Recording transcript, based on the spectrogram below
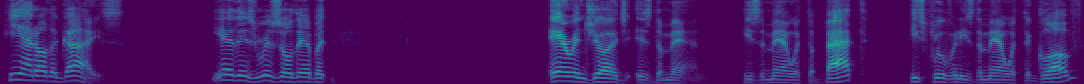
He had other guys. Yeah, there's Rizzo there, but Aaron Judge is the man. He's the man with the bat. He's proven he's the man with the glove.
